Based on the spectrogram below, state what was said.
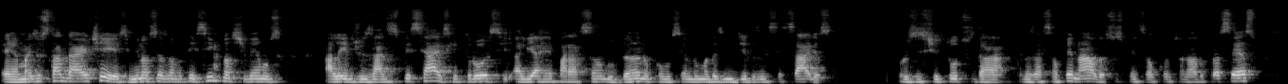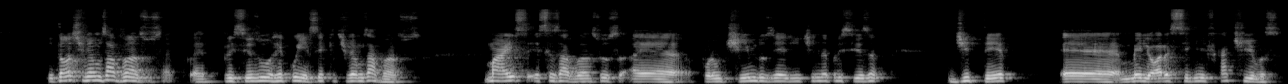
é, mas o estado da arte é esse, em 1995 nós tivemos a lei de juizados especiais que trouxe ali a reparação do dano como sendo uma das medidas necessárias para os institutos da transação penal, da suspensão condicional do processo, então, nós tivemos avanços, é, é preciso reconhecer que tivemos avanços, mas esses avanços é, foram tímidos e a gente ainda precisa de ter é, melhoras significativas,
